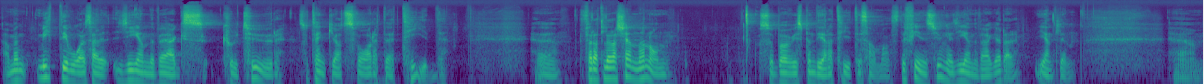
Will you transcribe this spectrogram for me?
ja, men mitt i vår så här genvägskultur så tänker jag att svaret är tid. Eh, för att lära känna någon så behöver vi spendera tid tillsammans. Det finns ju inga genvägar där egentligen. Ehm,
